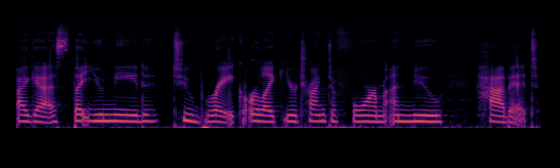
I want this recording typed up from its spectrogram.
I guess, that you need to break or like you're trying to form a new habit.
